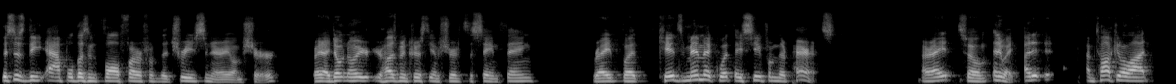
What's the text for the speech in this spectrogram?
This is the apple doesn't fall far from the tree scenario. I'm sure right? I don't know your, your husband, Christie. I'm sure it's the same thing, right? But kids mimic what they see from their parents. All right. So anyway, I, I'm talking a lot.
